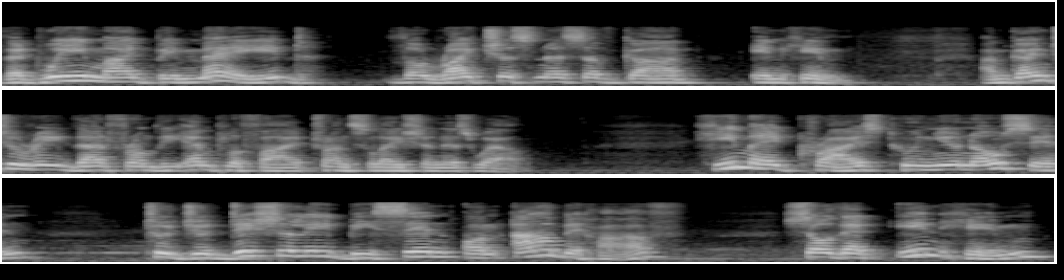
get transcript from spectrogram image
that we might be made the righteousness of God in him." I'm going to read that from the Amplified translation as well. He made Christ, who knew no sin, to judicially be sin on our behalf, so that in him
